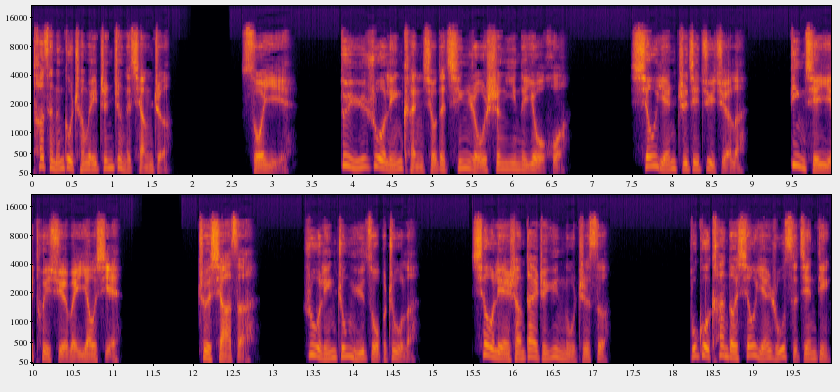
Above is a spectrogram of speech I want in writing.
他才能够成为真正的强者，所以对于若琳恳求的轻柔声音的诱惑，萧炎直接拒绝了，并且以退学为要挟。这下子，若琳终于坐不住了，俏脸上带着愠怒之色。不过看到萧炎如此坚定，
